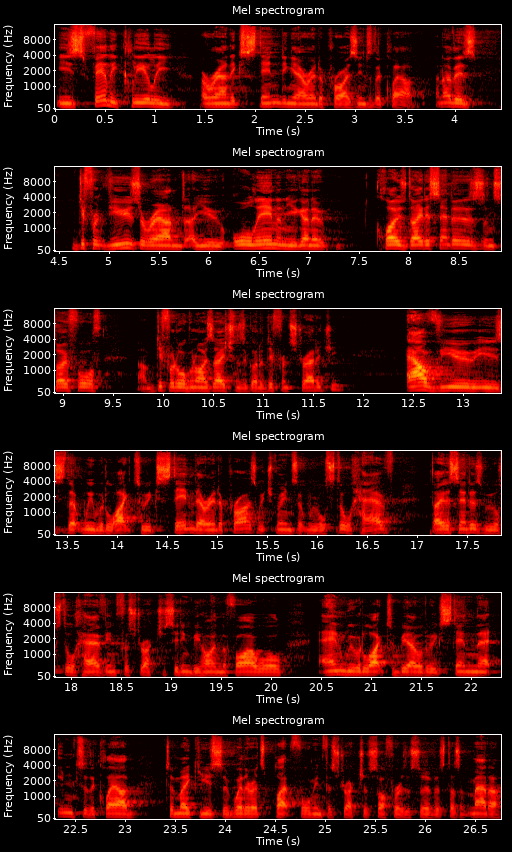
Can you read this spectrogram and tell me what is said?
is fairly clearly around extending our enterprise into the cloud. I know there's different views around are you all in and you're going to close data centers and so forth. Um, different organisations have got a different strategy. Our view is that we would like to extend our enterprise, which means that we will still have data centres, we will still have infrastructure sitting behind the firewall, and we would like to be able to extend that into the cloud to make use of whether it's platform infrastructure, software as a service, doesn't matter,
